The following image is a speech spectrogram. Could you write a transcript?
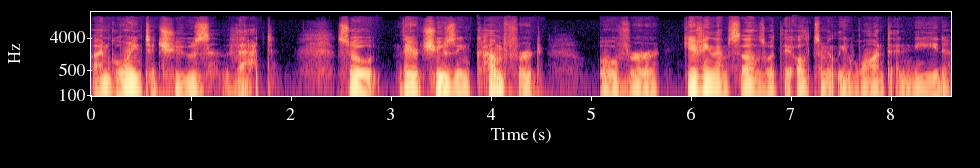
I'm going to choose that. So they're choosing comfort over giving themselves what they ultimately want and need,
